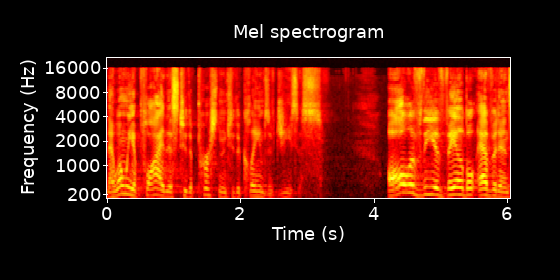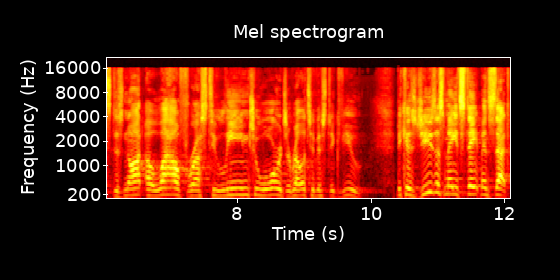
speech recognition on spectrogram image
Now, when we apply this to the person and to the claims of Jesus, all of the available evidence does not allow for us to lean towards a relativistic view because Jesus made statements that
